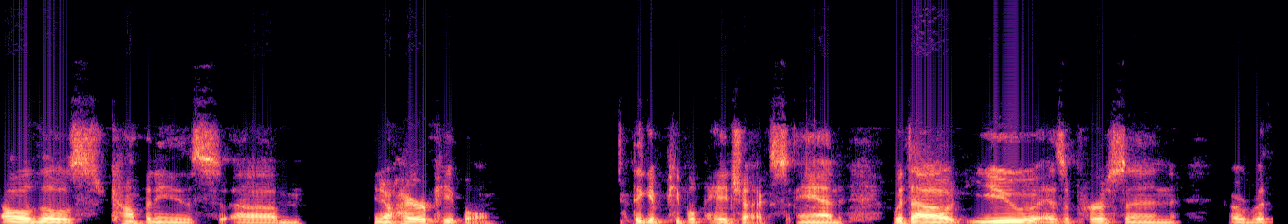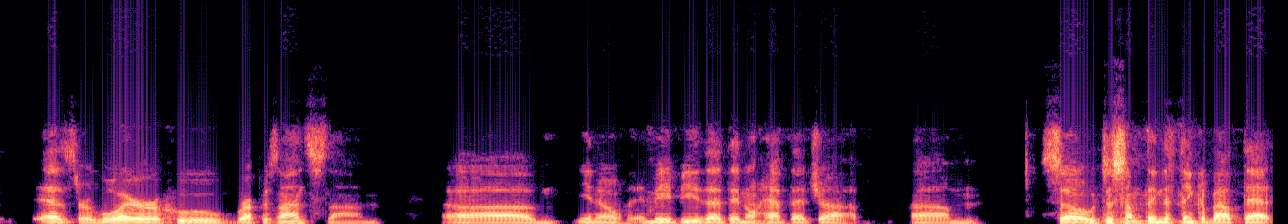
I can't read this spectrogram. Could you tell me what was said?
all of those companies, um, you know, hire people. They give people paychecks, and without you as a person or with as their lawyer who represents them, um, you know, it may be that they don't have that job. Um, so just something to think about that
